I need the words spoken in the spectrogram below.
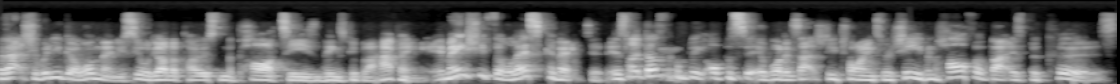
But actually, when you go on there and you see all the other posts and the parties and things people are having, it makes you feel less connected. It's like does the complete opposite of what it's actually trying to achieve. And half of that is because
